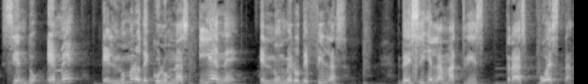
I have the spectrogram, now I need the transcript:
siendo m el número de columnas y n el número de filas. De ahí sigue la matriz traspuesta.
